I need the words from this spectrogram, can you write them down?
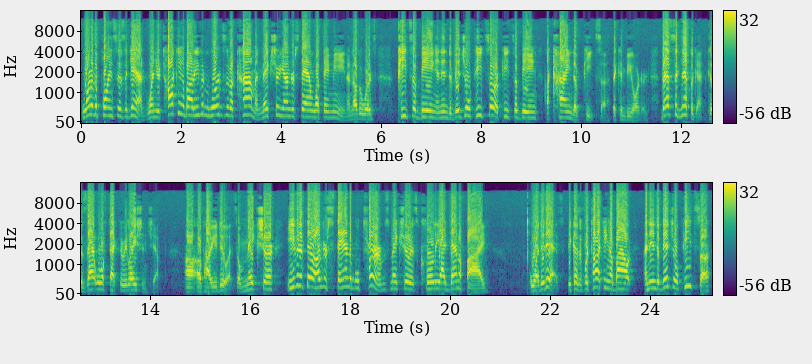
One of the points is, again, when you're talking about even words that are common, make sure you understand what they mean. In other words, pizza being an individual pizza or pizza being a kind of pizza that can be ordered. That's significant because that will affect the relationship uh, of how you do it. So make sure, even if they're understandable terms, make sure it's clearly identified what it is. Because if we're talking about an individual pizza,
